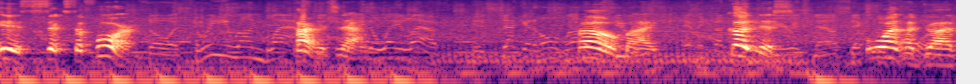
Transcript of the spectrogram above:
It is six to four. So a three-run blast Pirates now. straightaway left. His second home run Oh my season, and they cut the goodness. What a drive.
